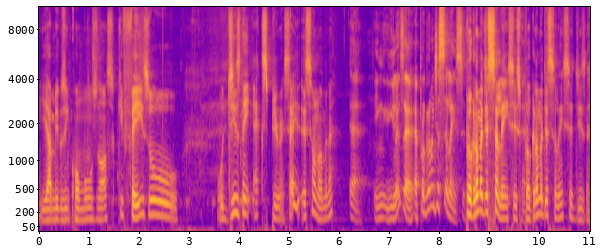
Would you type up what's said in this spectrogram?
E amigos em comuns nossos, que fez o, o Disney Experience. É, esse é o nome, né? É, em inglês é. É programa de excelência. Programa de excelência, isso, programa de excelência Disney.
